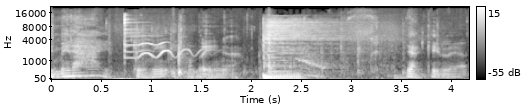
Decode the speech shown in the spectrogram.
กินไม่ได้ตัวนี้อีกของตัวเองอะอยากกินเลยอะ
